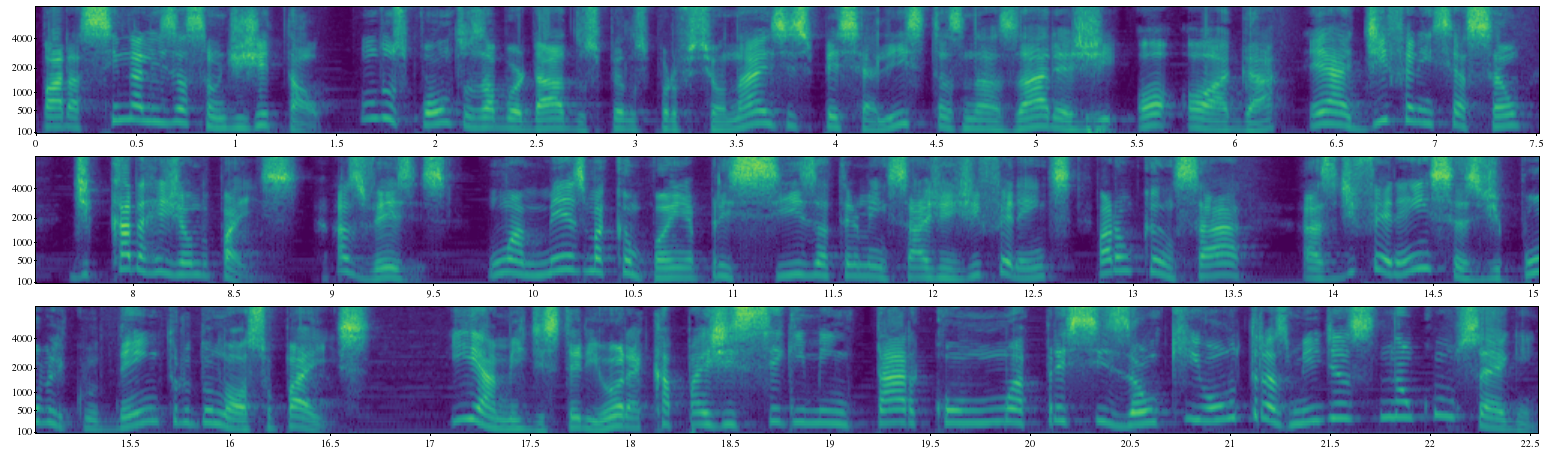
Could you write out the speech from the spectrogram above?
para sinalização digital. Um dos pontos abordados pelos profissionais especialistas nas áreas de OOH é a diferenciação de cada região do país. Às vezes, uma mesma campanha precisa ter mensagens diferentes para alcançar as diferenças de público dentro do nosso país. E a mídia exterior é capaz de segmentar com uma precisão que outras mídias não conseguem.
